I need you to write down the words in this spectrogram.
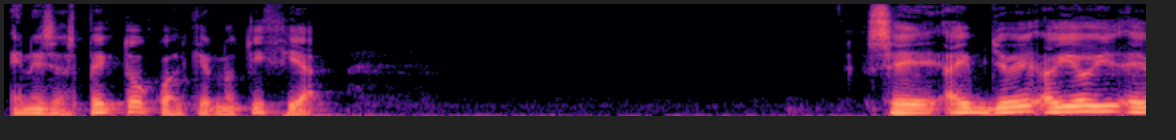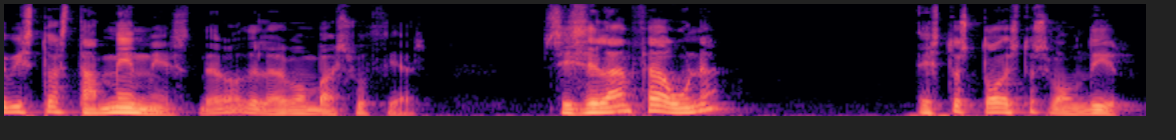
en ese aspecto cualquier noticia... Se, yo hoy he visto hasta memes de las bombas sucias. Si se lanza una, esto, todo esto se va a hundir.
